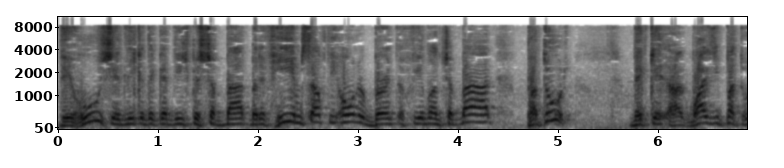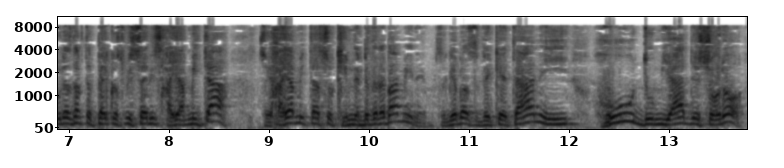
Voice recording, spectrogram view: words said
Vehu shehidlik tekadish b'Shabbat. But if he himself, the owner, burnt a field on Shabbat, patur. Uh, why is he patur? Doesn't have to pay because we said he's hayav mita. So hayav mita sukim ne So give us veketani hu dumya shoro.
